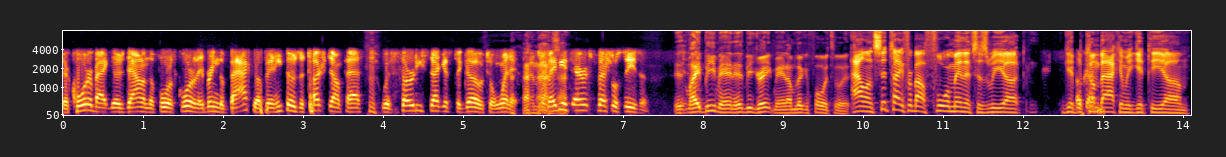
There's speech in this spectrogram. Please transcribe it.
Their quarterback goes down in the fourth quarter. They bring the backup in. He throws a touchdown pass with 30 seconds to go to win it. So maybe it's Ehret's special season. It might be, man. It'd be great, man. I'm looking forward to it. Alan, sit tight for about four minutes as we uh, get Okay. come back and we get the um,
